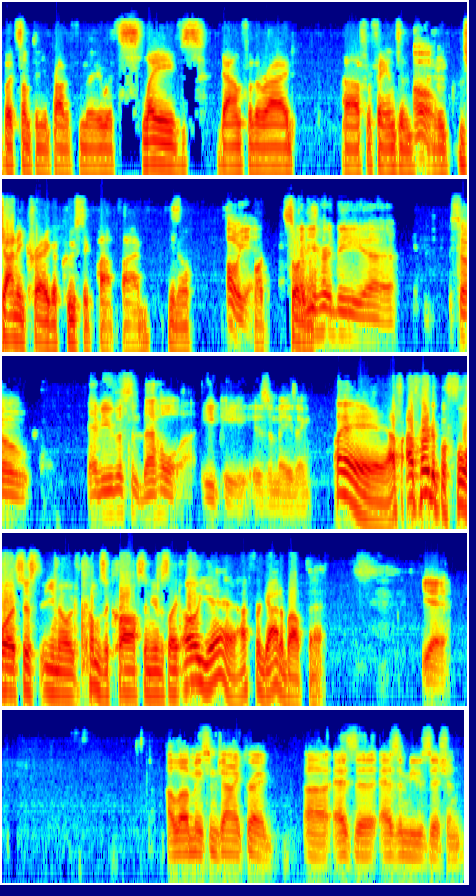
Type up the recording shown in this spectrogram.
but something you're probably familiar with. Slaves Down for the Ride uh, for fans of Oh. Johnny, Johnny Craig acoustic pop vibe, you know, Oh yeah. sort Have of. you heard the? Uh, so, have you listened? That whole EP is amazing. Oh yeah, yeah, yeah. I've, I've heard it before. It's just you know it comes across and you're just like, oh yeah, I forgot about that. Yeah, I love me some Johnny Craig uh, as a as a musician,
